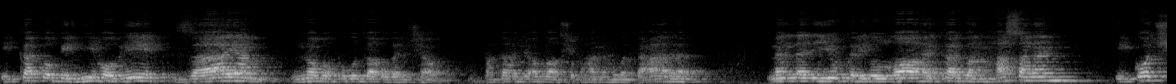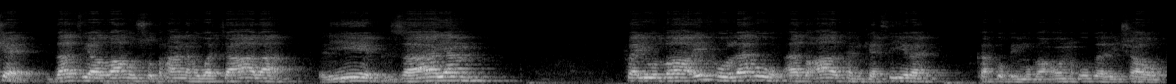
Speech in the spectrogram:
i kako bi njihov lijep zajam mnogo puta uveličao. Pa kaže Allah subhanahu wa ta'ala Men ledi yukridu Allahe kardan hasanan i ko će dati Allahu subhanahu wa ta'ala lijep zajam fe yudaifu lehu ad'alten kathire kako bi mu ga on uveličao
